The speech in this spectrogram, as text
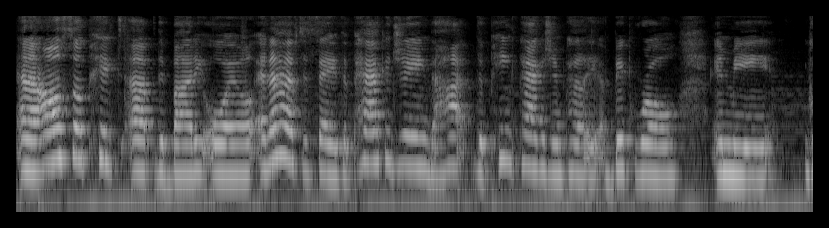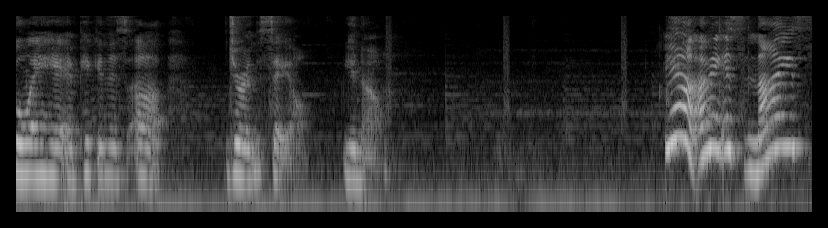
And I also picked up the body oil. And I have to say, the packaging, the hot, the pink packaging played a big role in me going ahead and picking this up during the sale, you know. Yeah, I mean, it's nice.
